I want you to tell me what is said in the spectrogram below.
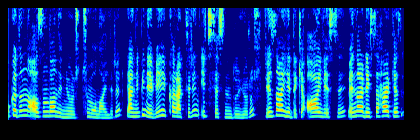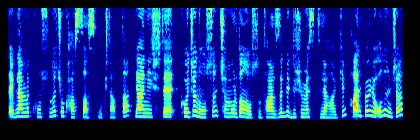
Bu kadının ağzından dinliyoruz tüm olayları. Yani bir nevi karakterin iç sesini duyuyoruz. Cezayir'deki ailesi ve neredeyse herkes evlenmek konusunda çok hassas bu kitapta. Yani işte kocan olsun çamurdan olsun tarzı bir düşünme stili hakim. Hal böyle olunca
